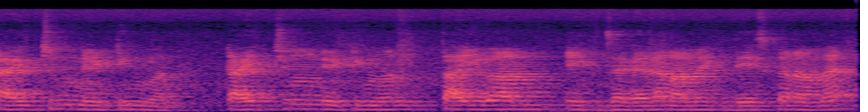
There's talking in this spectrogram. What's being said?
Taichung native one Taichung native Taiwan एक जगह का नाम है, एक देश का नाम है।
